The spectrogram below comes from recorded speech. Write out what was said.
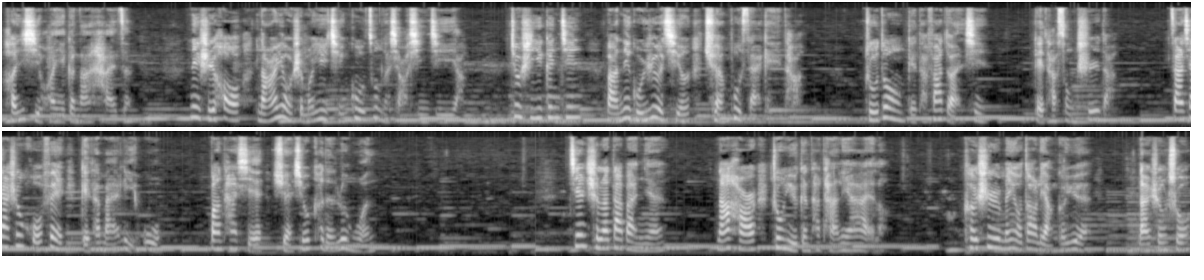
很喜欢一个男孩子，那时候哪有什么欲擒故纵的小心机呀，就是一根筋，把那股热情全部塞给他，主动给他发短信，给他送吃的，攒下生活费给他买礼物，帮他写选修课的论文，坚持了大半年，男孩终于跟他谈恋爱了。可是没有到两个月，男生说：“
